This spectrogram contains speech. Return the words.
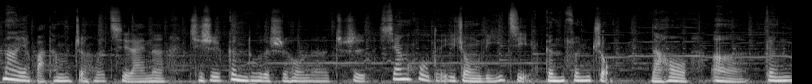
那要把他们整合起来呢，其实更多的时候呢，就是相互的一种理解跟尊重，然后呃，跟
